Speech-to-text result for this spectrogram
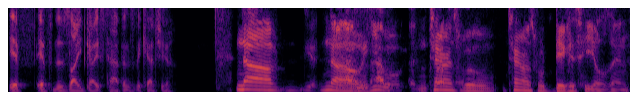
if if the zeitgeist happens to catch you. No, no, Yeah, he will. I'm- Terrence trust will. Terrence will dig his heels in.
